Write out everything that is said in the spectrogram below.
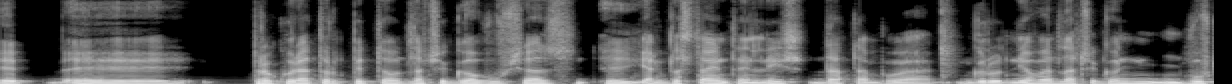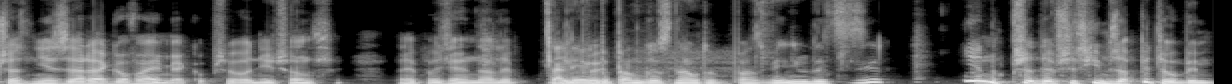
y, y, prokurator pytał, dlaczego wówczas, y, jak dostałem ten list, data była grudniowa, dlaczego wówczas nie zareagowałem jako przewodniczący. No ja powiedziałem, no ale... Ale jakby pan go znał, to by pan zmienił decyzję? Nie, no przede wszystkim zapytałbym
